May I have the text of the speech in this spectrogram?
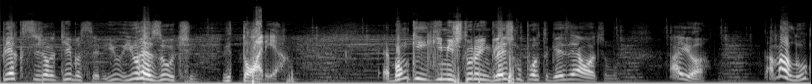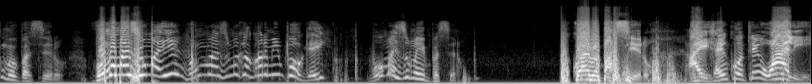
perco esse jogo aqui, parceiro. E, e o result? Vitória. É bom que, que mistura inglês com português, é ótimo. Aí, ó. Tá maluco, meu parceiro? Vamos mais uma aí. Vamos mais uma que agora me empolguei. Vamos mais uma aí, parceiro. Qual é, meu parceiro? Aí, já encontrei o Ali.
